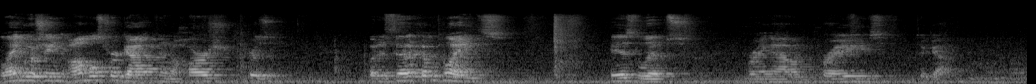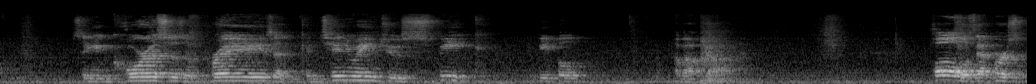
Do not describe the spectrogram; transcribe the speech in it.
languishing, almost forgotten in a harsh prison. But instead of complaints, his lips rang out in praise to God. Singing choruses of praise and continuing to speak to people about God. Paul was that person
